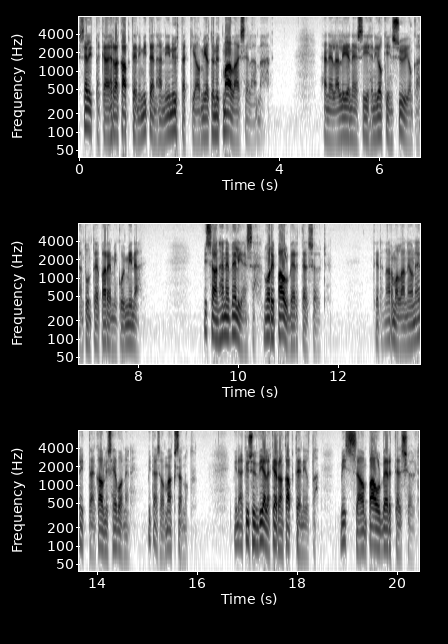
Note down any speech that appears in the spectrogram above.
Selittäkää, herra kapteeni, miten hän niin yhtäkkiä on mieltynyt maalaiselämään. Hänellä lienee siihen jokin syy, jonka hän tuntee paremmin kuin minä. Missä on hänen veljensä, nuori Paul Bertelsöld? Teidän armollanne on erittäin kaunis hevonen. Mitä se on maksanut? Minä kysyn vielä kerran kapteenilta, missä on Paul Bertelsöld?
